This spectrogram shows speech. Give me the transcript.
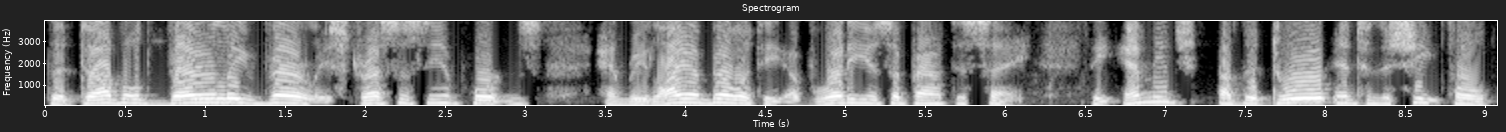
The doubled verily, verily stresses the importance and reliability of what he is about to say. The image of the door into the sheepfold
